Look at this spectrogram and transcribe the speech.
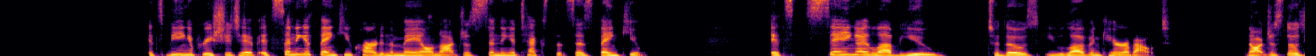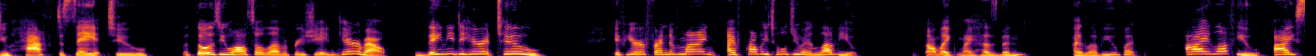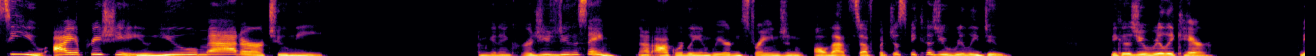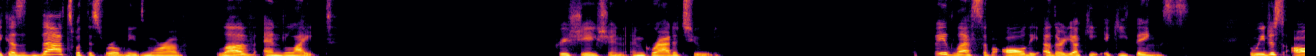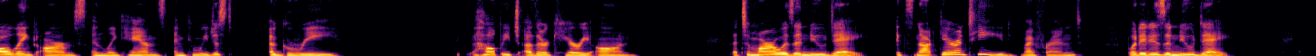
It's being appreciative. It's sending a thank you card in the mail, not just sending a text that says thank you. It's saying I love you to those you love and care about, not just those you have to say it to, but those you also love, appreciate, and care about. They need to hear it too. If you're a friend of mine, I've probably told you I love you. Not like my husband, I love you, but I love you. I see you. I appreciate you. You matter to me. I'm going to encourage you to do the same, not awkwardly and weird and strange and all that stuff, but just because you really do, because you really care, because that's what this world needs more of love and light, appreciation and gratitude. Say less of all the other yucky, icky things. Can we just all link arms and link hands? And can we just agree to help each other carry on. That tomorrow is a new day. It's not guaranteed, my friend, but it is a new day.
